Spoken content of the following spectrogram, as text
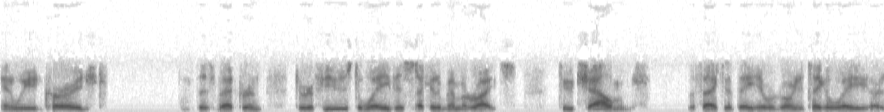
and we encouraged this veteran to refuse to waive his Second Amendment rights, to challenge the fact that they were going to take away, or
